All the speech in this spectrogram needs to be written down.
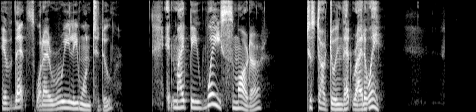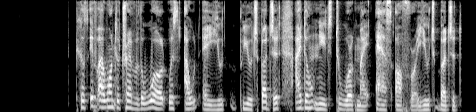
if that's what I really want to do, it might be way smarter to start doing that right away. Because if I want to travel the world without a huge, huge budget, I don't need to work my ass off for a huge budget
